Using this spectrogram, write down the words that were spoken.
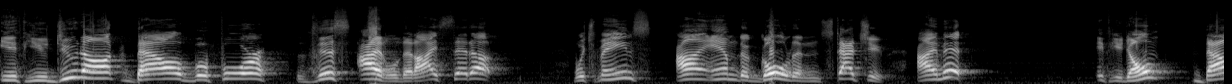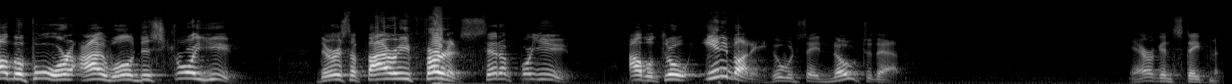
If you do not bow before this idol that I set up, which means I am the golden statue, I'm it. If you don't bow before, I will destroy you. There is a fiery furnace set up for you. I will throw anybody who would say no to that. Arrogant statement.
